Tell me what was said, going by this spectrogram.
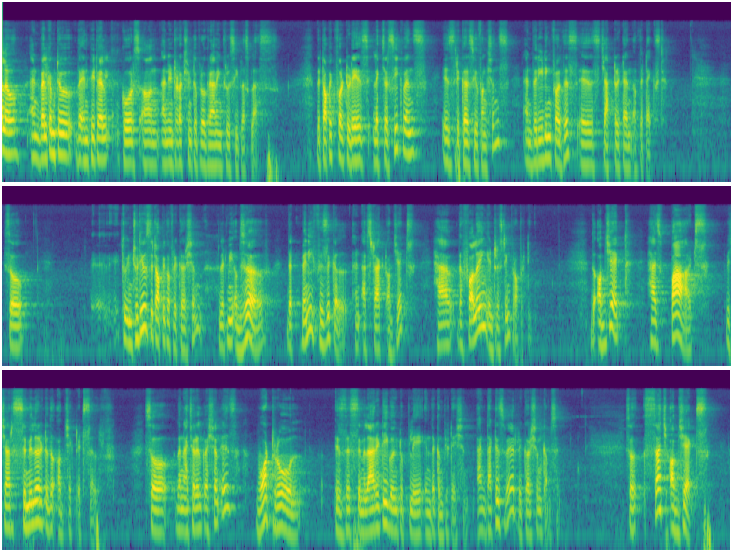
Hello and welcome to the NPTEL course on an introduction to programming through C++. The topic for today's lecture sequence is recursive functions and the reading for this is chapter 10 of the text. So, to introduce the topic of recursion let me observe that many physical and abstract objects have the following interesting property. The object has parts which are similar to the object itself. So, the natural question is what role is this similarity going to play in the computation and that is where recursion comes in. So, such objects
